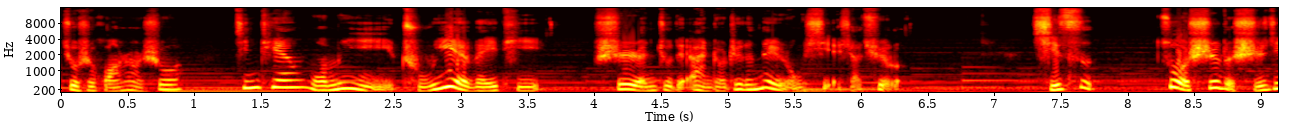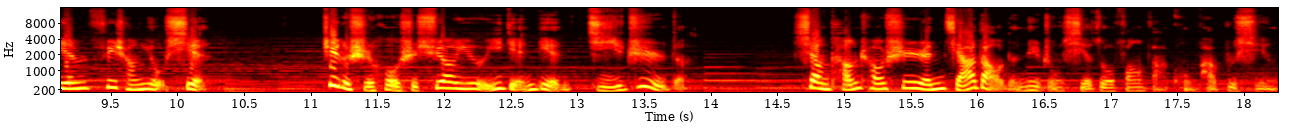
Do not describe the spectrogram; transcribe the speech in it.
就是皇上说今天我们以除夜为题，诗人就得按照这个内容写下去了。其次，作诗的时间非常有限，这个时候是需要有一点点极致的。像唐朝诗人贾岛的那种写作方法恐怕不行。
